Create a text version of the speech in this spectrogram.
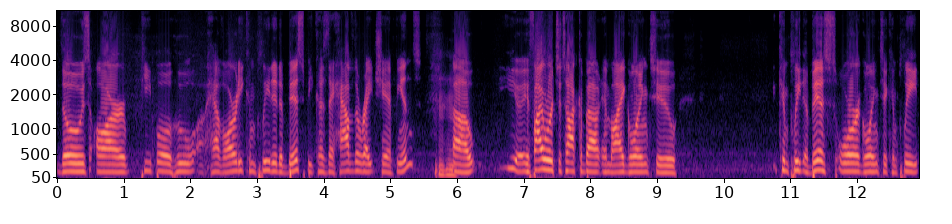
Those are people who have already completed Abyss because they have the right champions. Mm-hmm. Uh, you know, if I were to talk about, am I going to complete Abyss or going to complete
